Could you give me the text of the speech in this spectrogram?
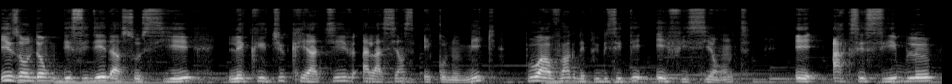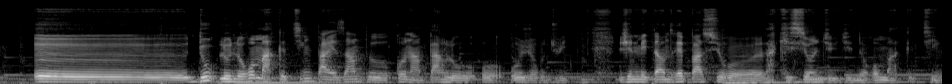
Ils ont donc décidé d'associer l'écriture créative à la science économique pour avoir des publicités efficientes et accessibles euh, d'où le neuromarketing, par exemple, qu'on en parle aujourd'hui. Je ne m'étendrai pas sur euh, la question du, neuromarketing.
